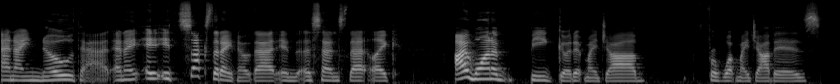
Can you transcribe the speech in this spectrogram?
And I know that. And I, it, it sucks that I know that in a sense that, like, I want to be good at my job for what my job is.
